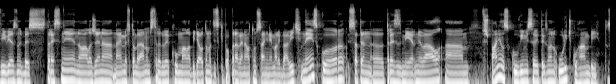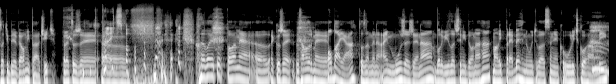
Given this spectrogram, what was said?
vyvieznuť bez trestne, no ale žena najmä v tom ránom stredoveku mala byť automaticky popravená, o tom sa ani nemali baviť. Neskôr sa ten e, trest zmierňoval a v Španielsku vymysleli tzv. uličku hamby. To sa ti bude veľmi páčiť, pretože... E, Prečo? lebo je to podľa mňa, e, akože samozrejme obaja, to znamená aj muž a žena, boli vyzlečení do naha, mali prebehnúť vlastne nejakú uličku hamby.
